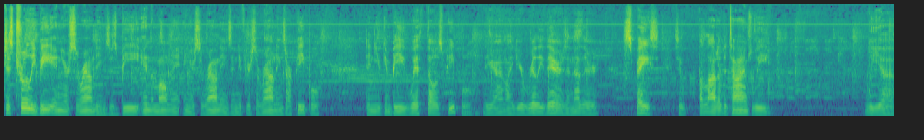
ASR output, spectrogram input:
just truly be in your surroundings just be in the moment in your surroundings and if your surroundings are people then you can be with those people. You're like you're really there is another space. See, a lot of the times we we uh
